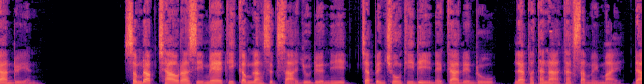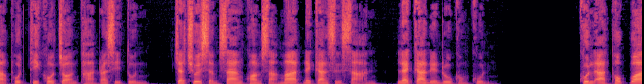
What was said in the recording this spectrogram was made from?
การเรียนสำหรับชาวราศีเมษที่กำลังศึกษาอยู่เดือนนี้ จะเป็นช่วงที่ดีในการเรียนรู้ และพัฒนาทักษะใหม่ๆ ดาวพุธที่โคจรผ่านราศีตุลจะช่วยเสริมสร้างความสามารถในการสื่อสาร และการเรียนรู้ของคุณ คุณอาจพบว่า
